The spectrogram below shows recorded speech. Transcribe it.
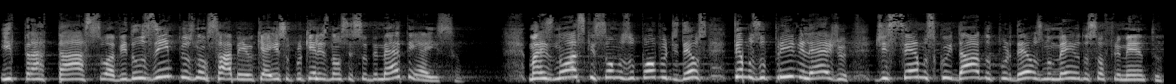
e tratar a sua vida. Os ímpios não sabem o que é isso, porque eles não se submetem a isso. Mas nós que somos o povo de Deus, temos o privilégio de sermos cuidados por Deus no meio do sofrimento.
